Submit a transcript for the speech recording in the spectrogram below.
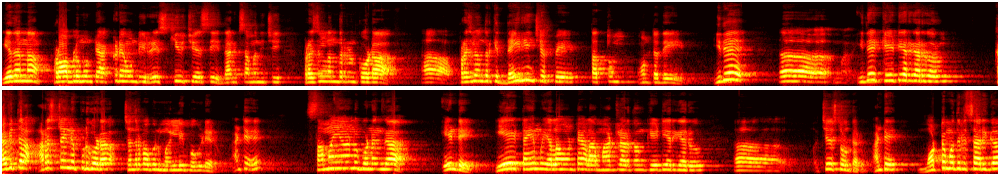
ఏదన్నా ప్రాబ్లం ఉంటే అక్కడే ఉండి రెస్క్యూ చేసి దానికి సంబంధించి ప్రజలందరిని కూడా ప్రజలందరికీ ధైర్యం చెప్పే తత్వం ఉంటుంది. ఇదే ఇదే కేటీఆర్ గారు గారు కవిత అరెస్ట్ అయినప్పుడు కూడా చంద్రబాబుని మళ్ళీ పొగిడారు. అంటే సమయానుగుణంగా ఏంటి? ఏ టైం ఎలా ఉంటే అలా మాట్లాడతాం కేటీఆర్ గారు? చేస్తూ ఉంటారు అంటే మొట్టమొదటిసారిగా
